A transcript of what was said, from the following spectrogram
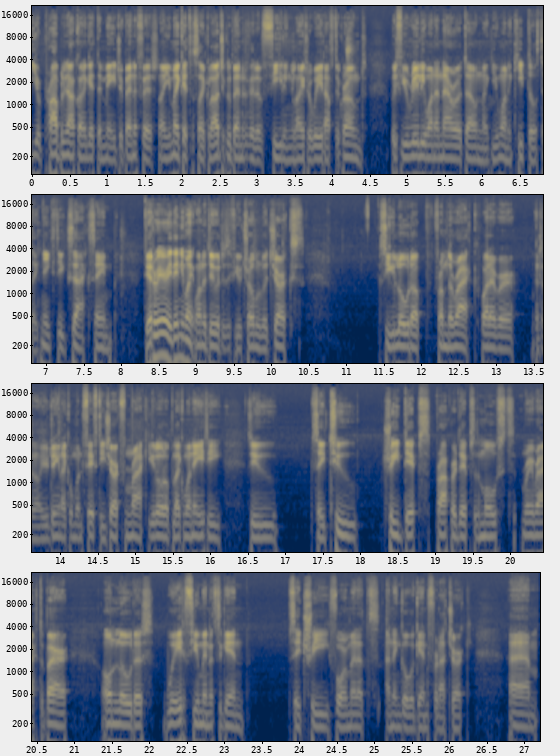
You're probably not going to get the major benefit. Now you might get the psychological benefit of feeling lighter weight off the ground, but if you really want to narrow it down, like you want to keep those techniques the exact same. The other area then you might want to do it is if you have trouble with jerks. So you load up from the rack, whatever I don't know, you're doing like a 150 jerk from rack. You load up like 180, do say two, three dips, proper dips at the most, re-rack the bar, unload it, wait a few minutes again, say three, four minutes, and then go again for that jerk. Um,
